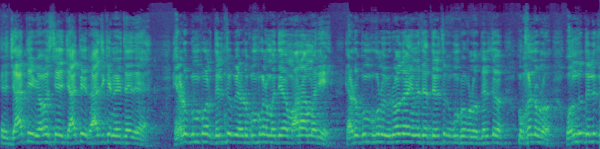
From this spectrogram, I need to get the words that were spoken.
ಇಲ್ಲಿ ಜಾತಿ ವ್ಯವಸ್ಥೆ ಜಾತಿ ರಾಜಕೀಯ ನಡೀತಾ ಇದೆ. ಎರಡು ಗುಂಪುಗಳು ದಲಿತ ಎರಡು ಗುಂಪುಗಳ ಮಧ್ಯೆ ಮಾರಾಮಾರಿ. ಎರಡು ಗುಂಪುಗಳು ವಿರೋಧ ಏನಿದೆ ದಲಿತ ಗುಂಪುಗಳು ದಲಿತ ಮುಖಂಡಗಳು ಒಂದು ದಲಿತ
